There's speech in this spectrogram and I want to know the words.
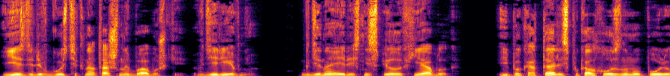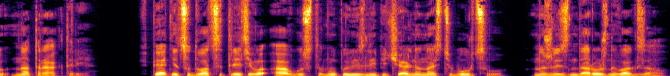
ездили в гости к Наташиной бабушке, в деревню, где наелись неспелых яблок и покатались по колхозному полю на тракторе. В пятницу 23 августа мы повезли печальную Настю Бурцеву на железнодорожный вокзал.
